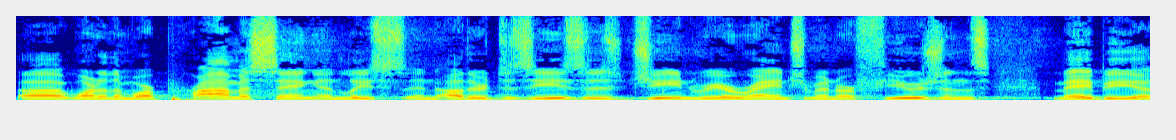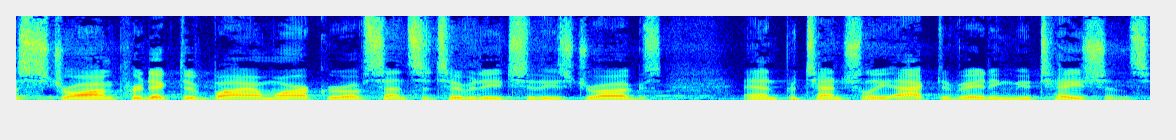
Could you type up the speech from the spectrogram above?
Uh, one of the more promising, at least in other diseases, gene rearrangement or fusions may be a strong predictive biomarker of sensitivity to these drugs and potentially activating mutations.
